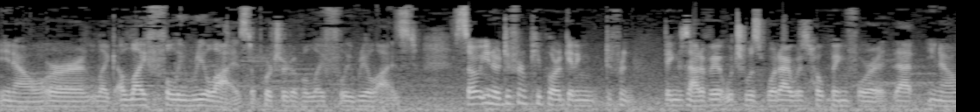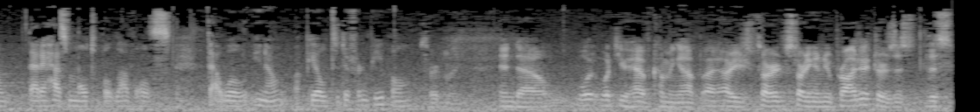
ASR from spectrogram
you know, or like a life fully realized, a portrait of a life fully realized. So, you know, different people are getting different things out of it, which was what I was hoping for it, that, you know, that it has multiple levels that will, you know, appeal to different people. Certainly. And uh, what what do you have coming up? Uh, Are you start, starting a new project, or is this this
